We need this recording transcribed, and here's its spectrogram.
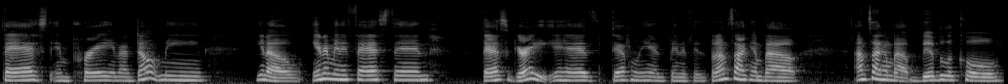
fast and pray. And I don't mean, you know, intermittent fasting, that's great. It has definitely has benefits. But I'm talking about I'm talking about biblical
